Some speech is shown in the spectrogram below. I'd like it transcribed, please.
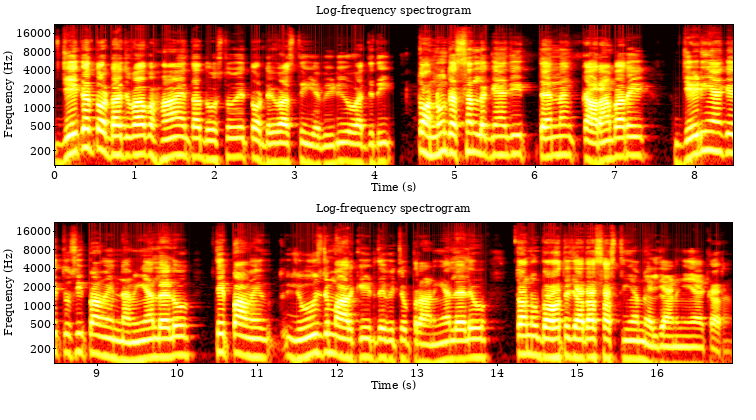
ਜੇਕਰ ਤੁਹਾਡਾ ਜਵਾਬ ਹਾਂ ਹੈ ਤਾਂ ਦੋਸਤੋ, ਇਹ ਤੁਹਾਡੇ ਵਾਸਤੇ ਹੀ ਹੈ ਵੀਡੀਓ ਅੱਜ ਦੀ। ਤੁਹਾਨੂੰ ਦੱਸਣ ਲੱਗਿਆ ਜੀ ਤਿੰਨ ਕਾਰਾਂ ਬਾਰੇ, ਜਿਹੜੀਆਂ ਕਿ ਤੁਸੀਂ ਭਾਵੇਂ ਨਵੀਆਂ ਲੈ ਲਓ ਤੇ ਭਾਵੇਂ ਯੂਜ਼ਡ ਮਾਰਕੀਟ ਦੇ ਵਿੱਚੋਂ ਪੁਰਾਣੀਆਂ ਲੈ ਲਿਓ, ਤੁਹਾਨੂੰ ਬਹੁਤ ਜ਼ਿਆਦਾ ਸਸਤੀਆਂ ਮਿਲ ਜਾਣਗੀਆਂ ਇਹ ਕਾਰਾਂ।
